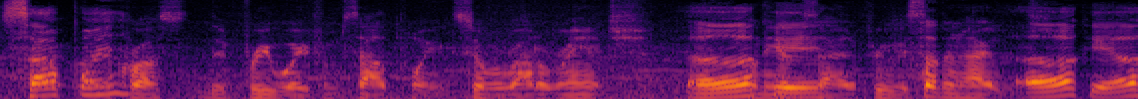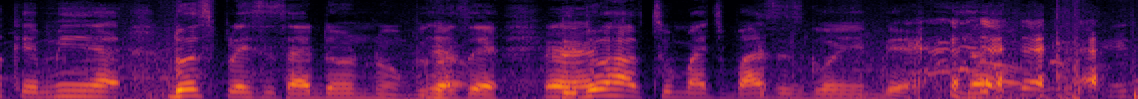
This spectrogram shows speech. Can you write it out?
South Right Point? across the freeway from South Point, Silverado Ranch. Oh, On the other side of the freeway, Southern Highlands. Oh, okay, okay. Me, uh, those places I don't know because Yeah. uh, they Yeah. don't have too much buses going there. no, it, it's,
